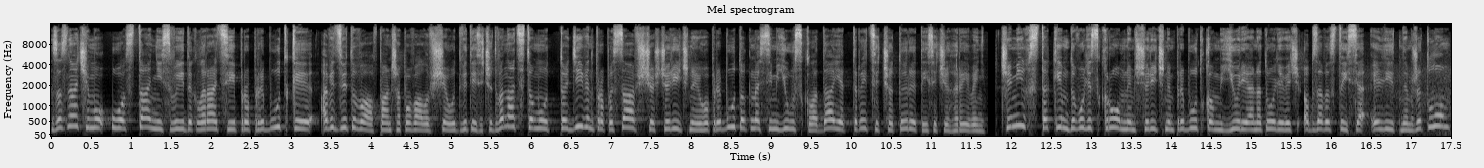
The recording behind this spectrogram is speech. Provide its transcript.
Зазначимо, у останній своїй декларації про прибутки, а відзвітував пан Шаповалов ще у 2012-му, тоді він прописав, що щорічний його прибуток на сім'ю складає 34 тисячі гривень. Чи міг з таким доволі скромним щорічним прибутком Юрій Анатолійович обзавестися елітним житлом?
